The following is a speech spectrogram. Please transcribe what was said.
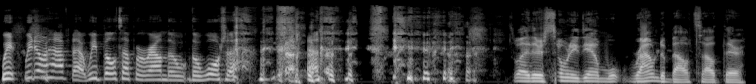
we we don't have that. We built up around the the water. That's why there's so many damn roundabouts out there.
